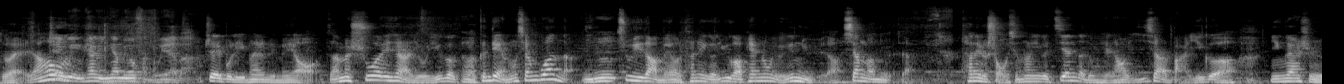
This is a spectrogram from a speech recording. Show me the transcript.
对，然后这部影片里应该没有反毒液吧？这部影片里没有，咱们说一下有一个呃跟电影中相关的，你注意到没有？他那个预告片中有一个女的，香港女的，她那个手形成一个尖的东西，然后一下把一个应该是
